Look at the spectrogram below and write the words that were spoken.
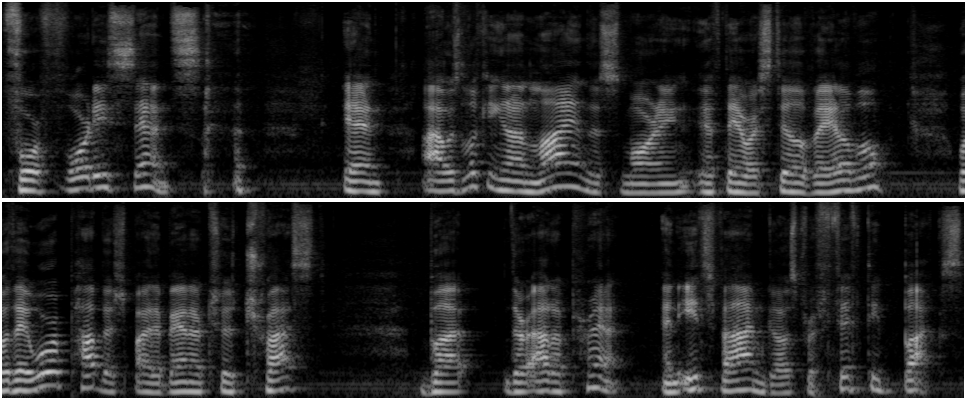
for 40 cents. and I was looking online this morning if they were still available. Well, they were published by the Banner Truth Trust, but they're out of print and each volume goes for 50 bucks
